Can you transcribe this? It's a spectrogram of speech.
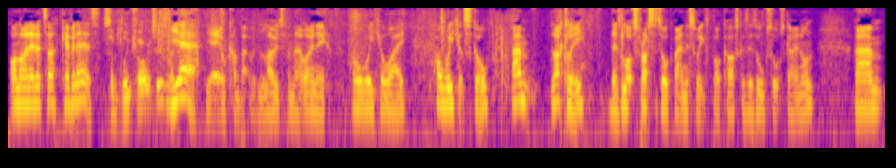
online editor Kevin Ayres. Something to look forward to, isn't it? Yeah, yeah, he'll come back with loads from that, won't he? Whole week away, whole week at school. Um, luckily, there's lots for us to talk about in this week's podcast because there's all sorts going on. Um,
